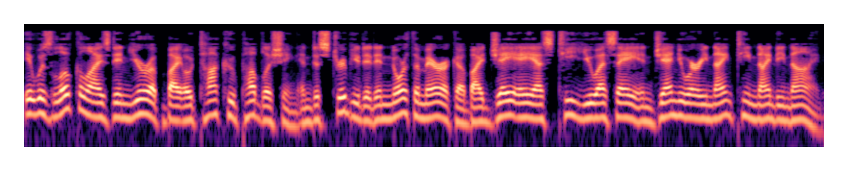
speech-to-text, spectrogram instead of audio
It was localized in Europe by Otaku Publishing and distributed in North America by JAST USA in January 1999.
